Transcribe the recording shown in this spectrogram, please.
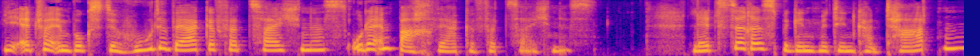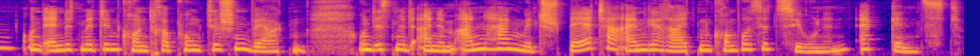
wie etwa im Buxtehude-Werke-Verzeichnis oder im Bach-Werke-Verzeichnis. Letzteres beginnt mit den Kantaten und endet mit den kontrapunktischen Werken und ist mit einem Anhang mit später eingereihten Kompositionen ergänzt.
